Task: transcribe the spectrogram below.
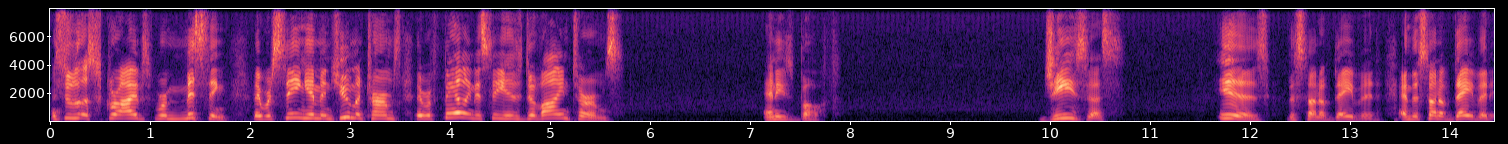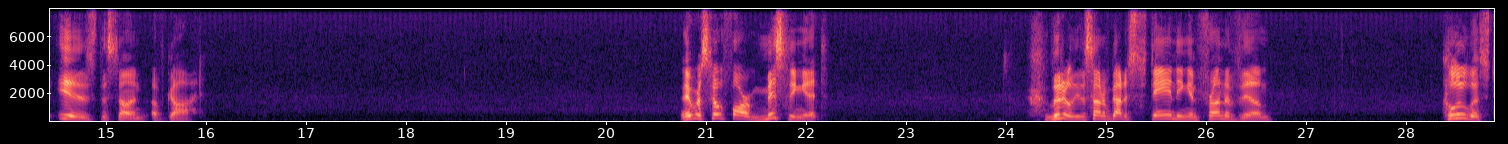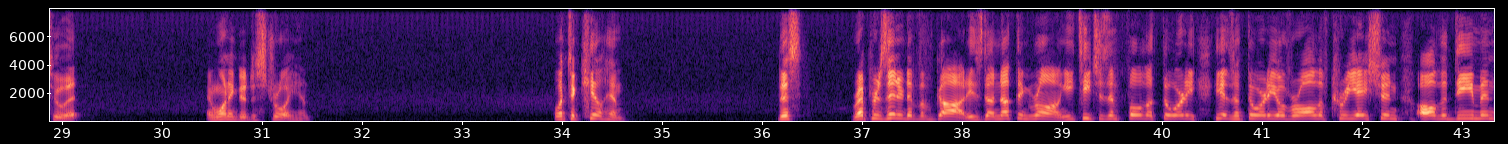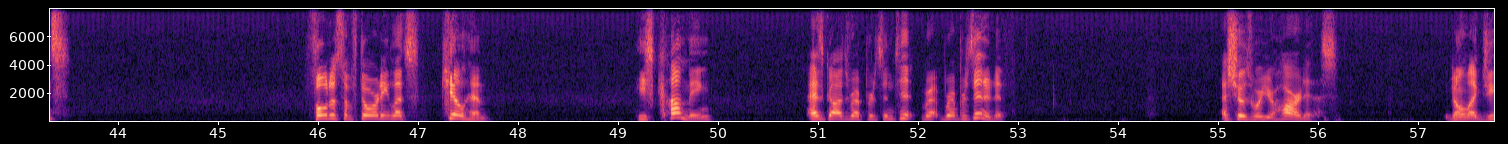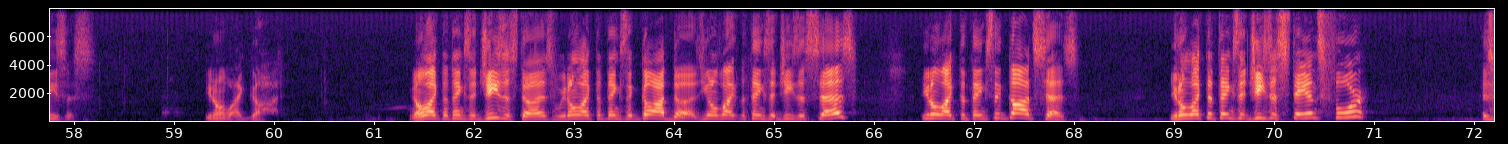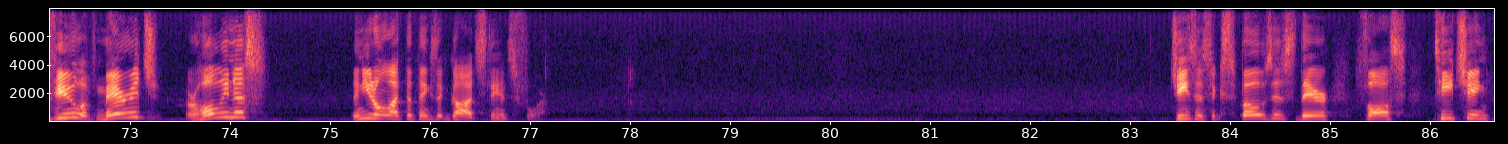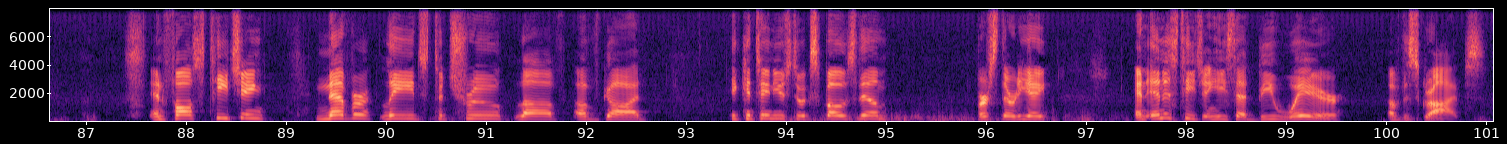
And so the scribes were missing. They were seeing him in human terms, they were failing to see his divine terms. And he's both. Jesus is the Son of David, and the Son of David is the Son of God. They were so far missing it. Literally, the Son of God is standing in front of them, clueless to it, and wanting to destroy him, want to kill him. This representative of God. He's done nothing wrong. He teaches in full authority. He has authority over all of creation, all the demons. Fullness of authority, let's kill him. He's coming as God's representative. That shows where your heart is. You don't like Jesus, you don't like God. You don't like the things that Jesus does, we don't like the things that God does. You don't like the things that Jesus says, you don't like the things that God says. You don't like the things that Jesus stands for, his view of marriage or holiness, then you don't like the things that God stands for. Jesus exposes their false teaching, and false teaching never leads to true love of God. He continues to expose them. Verse 38 And in his teaching, he said, Beware of the scribes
